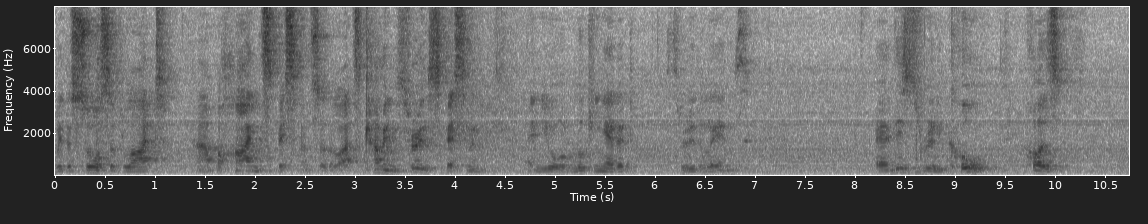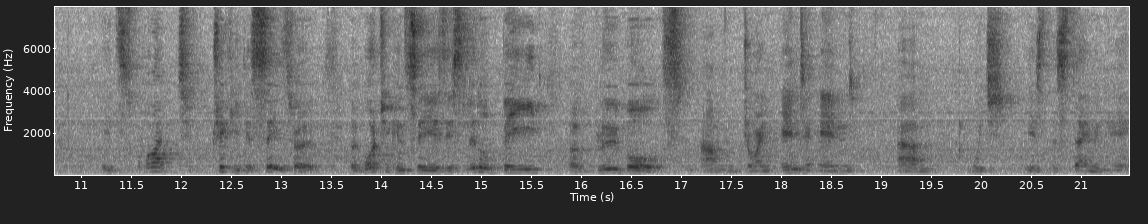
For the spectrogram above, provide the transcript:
with a source of light uh, behind the specimen. So the light's coming through the specimen and you're looking at it through the lens. And this is really cool because it's quite tricky to see through, but what you can see is this little bead of blue balls um, joined end to end um, which is the stamen hair.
